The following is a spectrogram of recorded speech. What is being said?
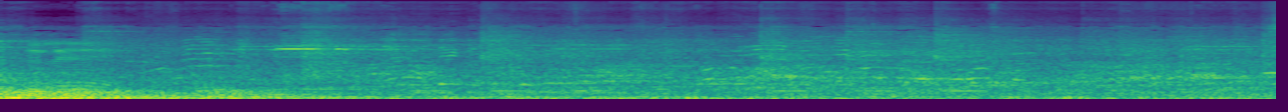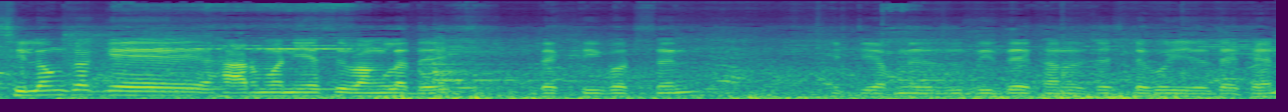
আসলে শ্রীলঙ্কাকে হার মানিয়েছে বাংলাদেশ, দেখতেই পাচ্ছেন। এটি আপনি যদি দেখানোর চেষ্টা করি দেখেন।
